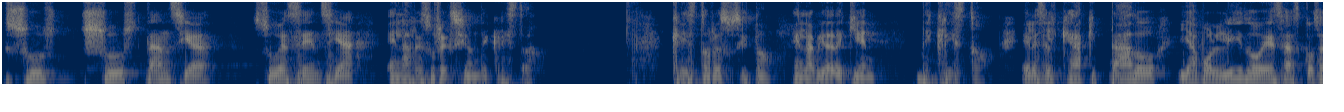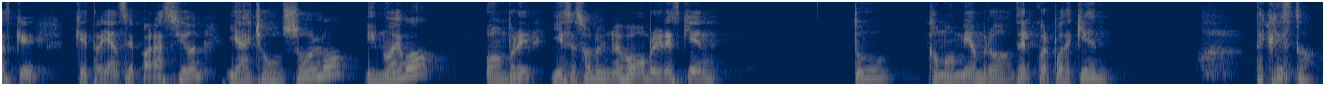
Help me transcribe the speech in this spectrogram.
su sustancia, su esencia en la resurrección de Cristo. Cristo resucitó. ¿En la vida de quién? De Cristo. Él es el que ha quitado y abolido esas cosas que, que traían separación y ha hecho un solo y nuevo hombre. Y ese solo y nuevo hombre eres quién? Tú como miembro del cuerpo de quién? De Cristo.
